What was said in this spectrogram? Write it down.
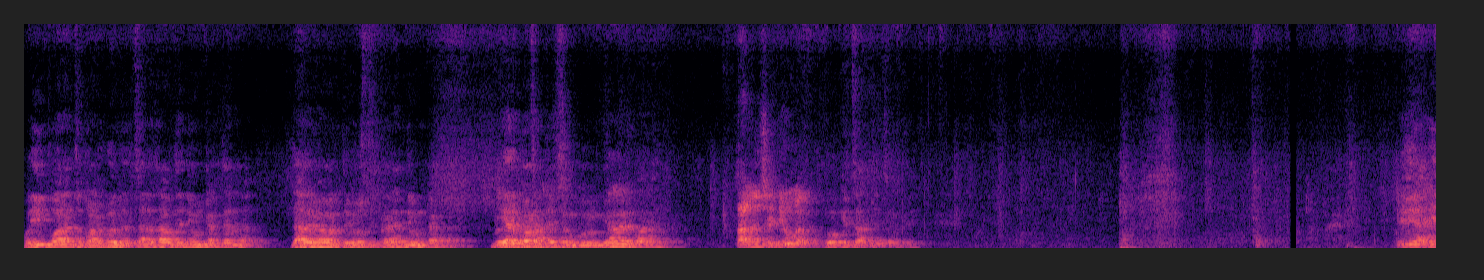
व एक पोरांचं थोडं भलं. चला जाऊ दे देऊन टाक त्यांना. झालं व्यवहार तर व्यवस्थित करा आणि देऊन टाका. बरं, घे रे पोरं, चालेल. घ्या. चालून येऊ का? ओके चालते चालते ए आहे.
